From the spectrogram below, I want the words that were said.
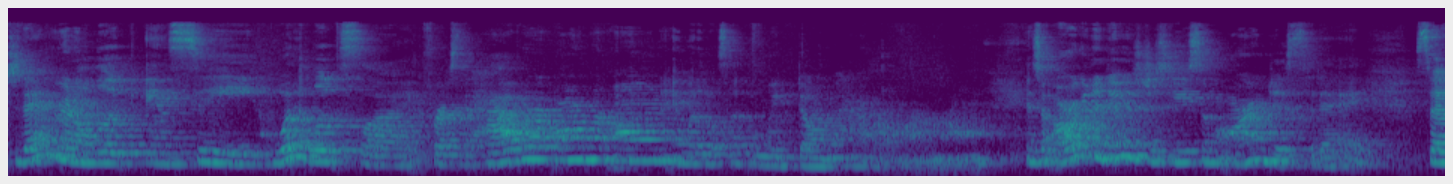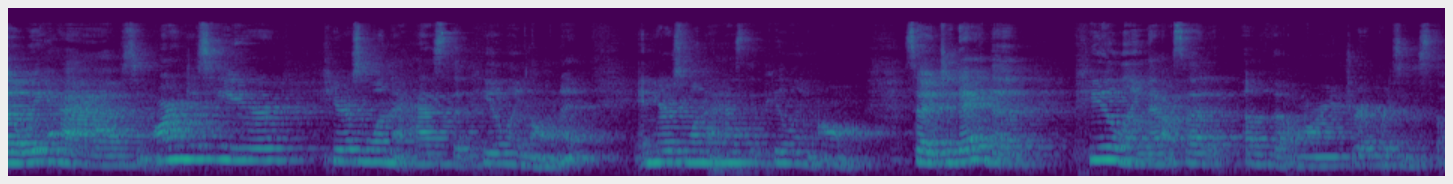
today we're going to look and see what it looks like for us to have our armor on and what it looks like when we don't have our armor on. And so all we're going to do is just use some oranges today. So we have some oranges here. Here's one that has the peeling on it, and here's one that has the peeling off. So today the peeling, the outside of the orange represents the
